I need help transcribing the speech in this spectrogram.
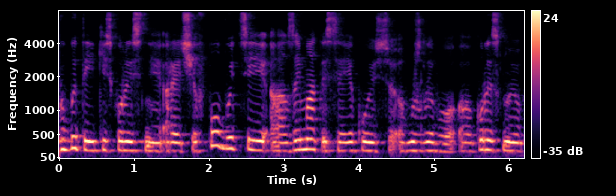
робити якісь корисні речі в побуті, е, займатися якоюсь, можливо, корисною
